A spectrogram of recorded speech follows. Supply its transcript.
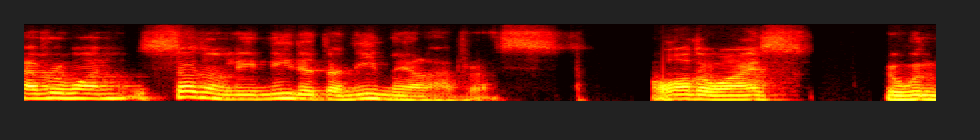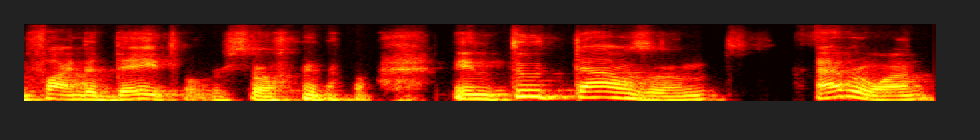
everyone suddenly needed an email address. Otherwise, we wouldn't find a date or so. In 2000, everyone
